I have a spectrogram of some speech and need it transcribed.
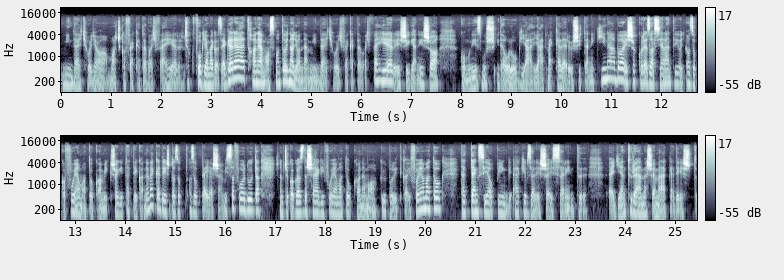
mindegy, hogy a macska fekete vagy fehér, csak fogja meg az egeret, hanem azt mondta, hogy nagyon nem mindegy, hogy fekete vagy fehér, és igenis a kommunizmus ideológiáját meg kell erősíteni Kínába, és akkor ez azt jelenti, hogy azok a folyamatok, amik segítették a növekedést, azok, azok teljesen visszafordultak, és nem csak a gazdasági folyamatok, hanem a külpolitikai folyamatok. Tehát Deng Xiaoping elképzelései szerint egy ilyen türelmes emelkedést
